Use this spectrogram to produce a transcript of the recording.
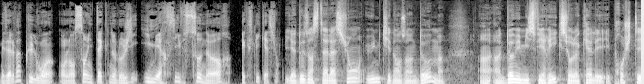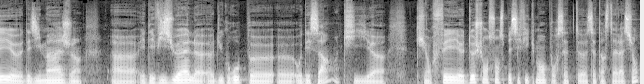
mais elle va plus loin en lançant une technologie immersive sonore. Explication. Il y a deux installations, une qui est dans un dôme, un, dôme hémisphérique sur lequel est, projeté euh, des images euh, et des visuels euh, du groupe Odessa qui, qui ont fait deux chansons spécifiquement pour cette, cette installation.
